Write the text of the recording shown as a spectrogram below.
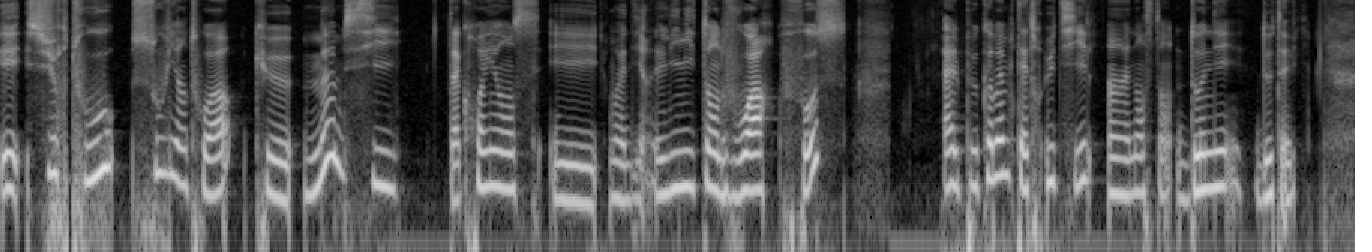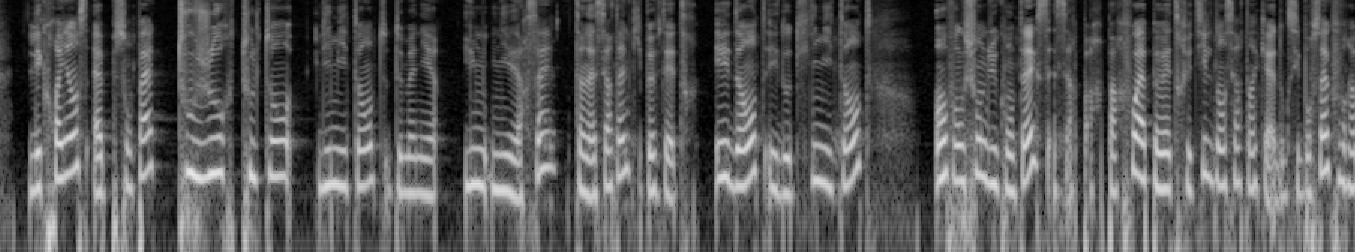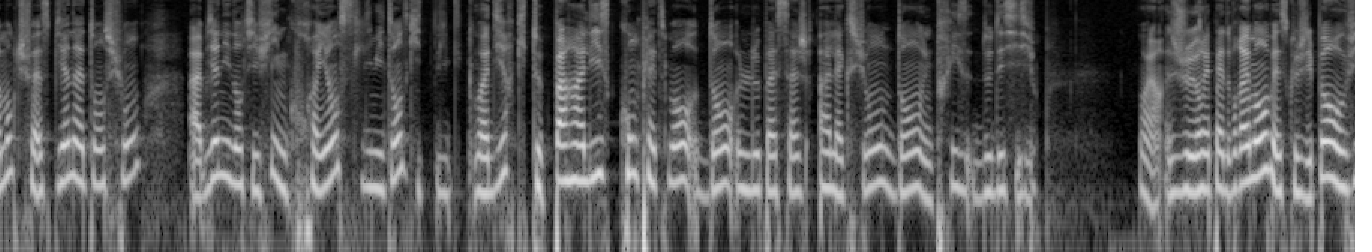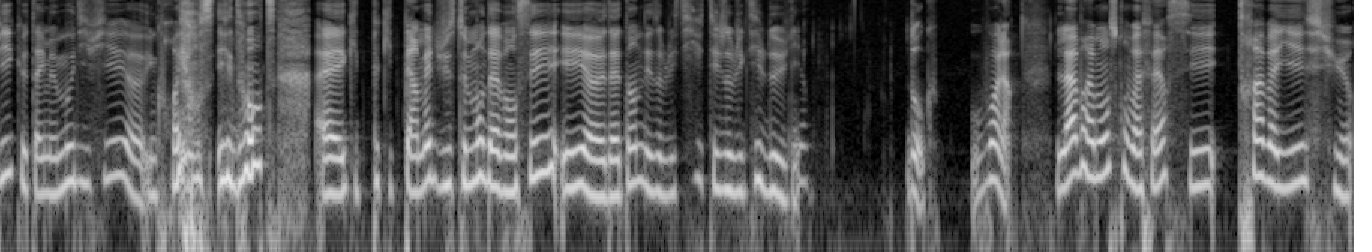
Et surtout, souviens-toi que même si ta croyance est, on va dire, limitante, voire fausse, elle peut quand même être utile à un instant donné de ta vie. Les croyances, elles ne sont pas toujours, tout le temps limitantes de manière universelle. Tu en as certaines qui peuvent être aidantes et d'autres limitantes en fonction du contexte. Parfois, elles peuvent être utiles dans certains cas. Donc c'est pour ça qu'il faut vraiment que tu fasses bien attention à bien identifier une croyance limitante qui, on va dire, qui te paralyse complètement dans le passage à l'action, dans une prise de décision. Voilà, je répète vraiment parce que j'ai pas envie que tu ailles me modifier euh, une croyance aidante euh, qui, te, permette justement d'avancer et euh, d'atteindre les tes objectifs de vie. Donc, voilà. Là, vraiment, ce qu'on va faire, c'est travailler sur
